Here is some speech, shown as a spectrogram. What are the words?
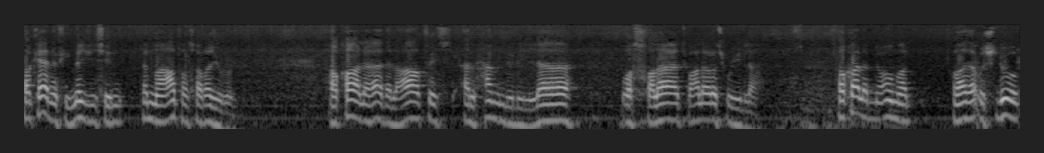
فكان في مجلس لما عطس رجل فقال هذا العاطس الحمد لله والصلاة على رسول الله. فقال ابن عمر وهذا أسلوب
